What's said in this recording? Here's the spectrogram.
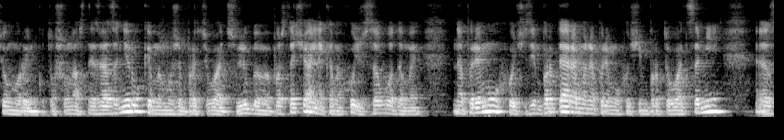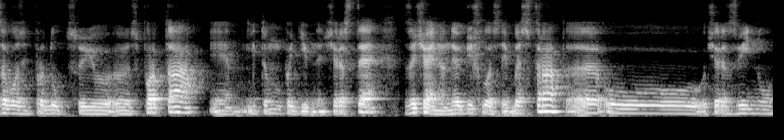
цьому ринку. Тому що в нас не зв'язані руки, ми можемо працювати з любими постачальниками, хоч з заводами напряму, хоч з імпортерами напряму, хоч імпортувати самі, е, завозити продукцію е, з порта і, і тому подібне. Через те, звичайно, не обійшлося і без втрат е, у, через війну.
